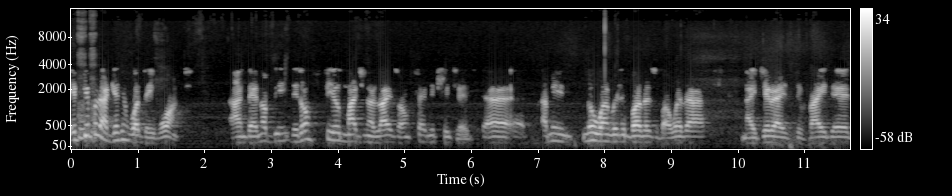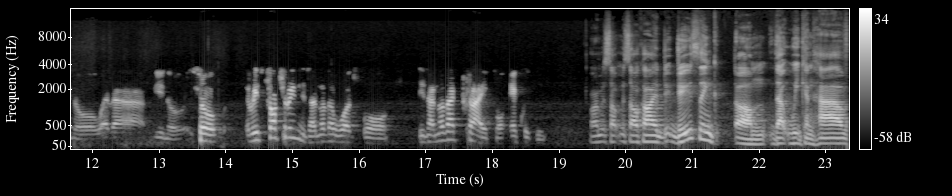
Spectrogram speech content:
if people are getting what they want, and they're not being, they don't feel marginalized or unfairly treated. Uh, I mean, no one really bothers about whether Nigeria is divided or whether, you know. So restructuring is another word for, is another cry for equity. All right. Mr. Okhai, do, do you think um, that we can have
